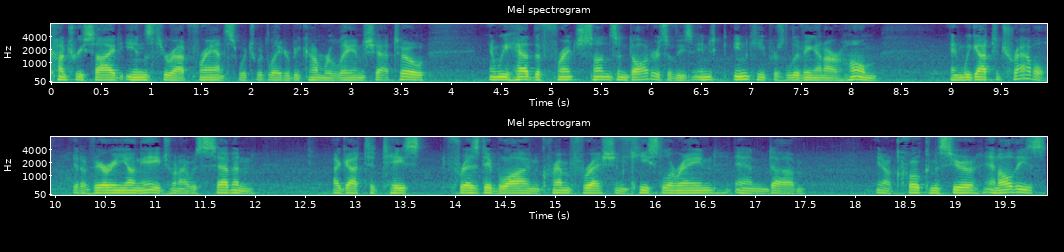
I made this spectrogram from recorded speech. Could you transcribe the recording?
countryside inns throughout France, which would later become Relais and Chateau. And we had the French sons and daughters of these inn- innkeepers living in our home. And we got to travel at a very young age. When I was seven, I got to taste fraise de bois and creme fraiche and quiche Lorraine and um, you know croque monsieur and all these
